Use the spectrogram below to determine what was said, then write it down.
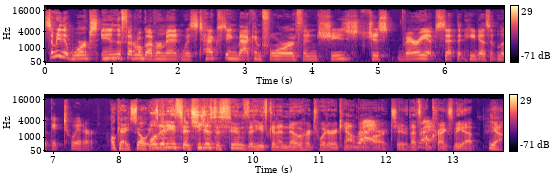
somebody that works in the federal government was texting back and forth, and she's just very upset that he doesn't look at Twitter. Okay, so Well, then com- he said she just assumes that he's going to know her Twitter account by heart too. That's Right. what cracks me up. Yeah,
